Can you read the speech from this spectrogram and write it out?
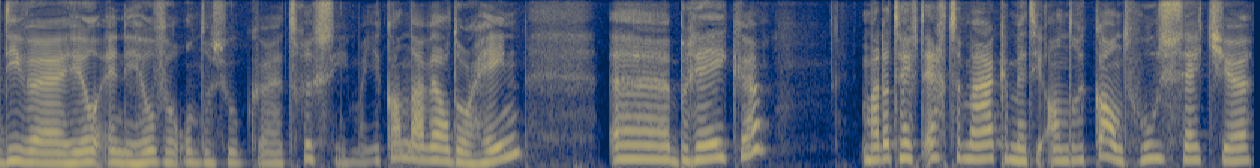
die we heel, in heel veel onderzoek terugzien. Maar je kan daar wel doorheen breken. Maar dat heeft echt te maken met die andere kant. Hoe zet je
